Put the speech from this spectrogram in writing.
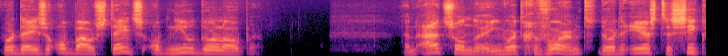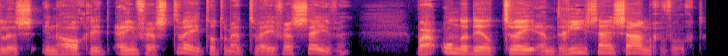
wordt deze opbouw steeds opnieuw doorlopen. Een uitzondering wordt gevormd door de eerste cyclus in Hooglied 1, vers 2 tot en met 2, vers 7, waar onderdeel 2 en 3 zijn samengevoegd.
